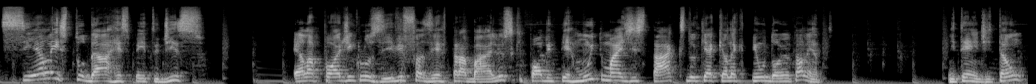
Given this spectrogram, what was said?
se ela estudar a respeito disso, ela pode inclusive fazer trabalhos que podem ter muito mais destaques do que aquela que tem o dom e o talento. Entende? Então,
